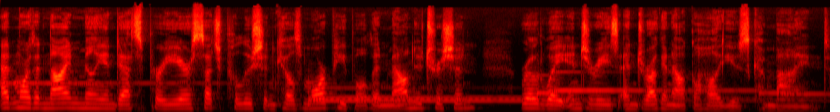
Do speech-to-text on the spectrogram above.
At more than 9 million deaths per year, such pollution kills more people than malnutrition, roadway injuries, and drug and alcohol use combined.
